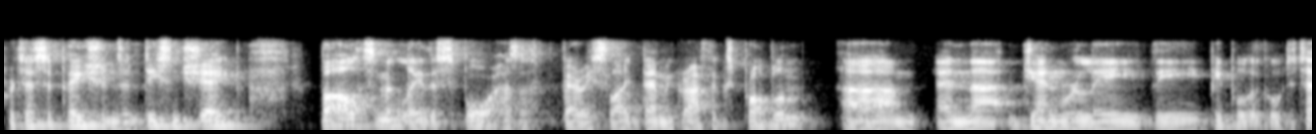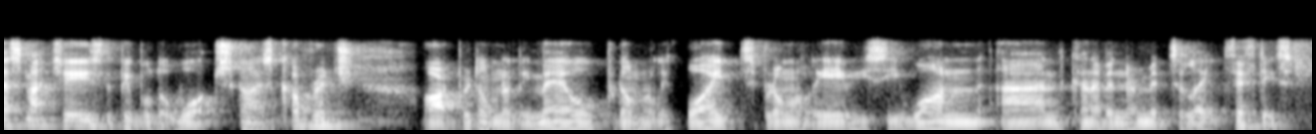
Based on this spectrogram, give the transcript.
Participation's in decent shape. But ultimately, the sport has a very slight demographics problem, um, in that generally the people that go to test matches, the people that watch Sky's coverage, are predominantly male, predominantly white, predominantly ABC one, and kind of in their mid to late 50s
